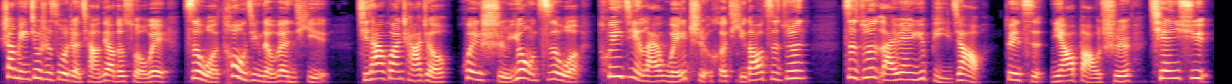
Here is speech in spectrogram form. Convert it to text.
上面就是作者强调的所谓自我透镜的问题。其他观察者会使用自我推进来维持和提高自尊，自尊来源于比较。对此，你要保持谦虚。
